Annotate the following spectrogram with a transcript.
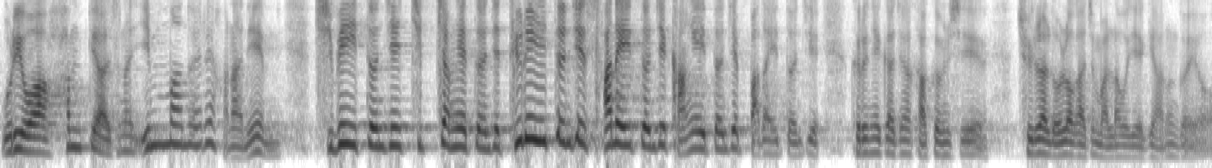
우리와 함께 하시는 임마누엘의 하나님. 집에 있든지 직장에 있든지 들에 있든지 산에 있든지 강에 있든지 바다에 있든지 그러니까 제가 가끔씩 주일날 놀러 가지 말라고 얘기하는 거예요.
